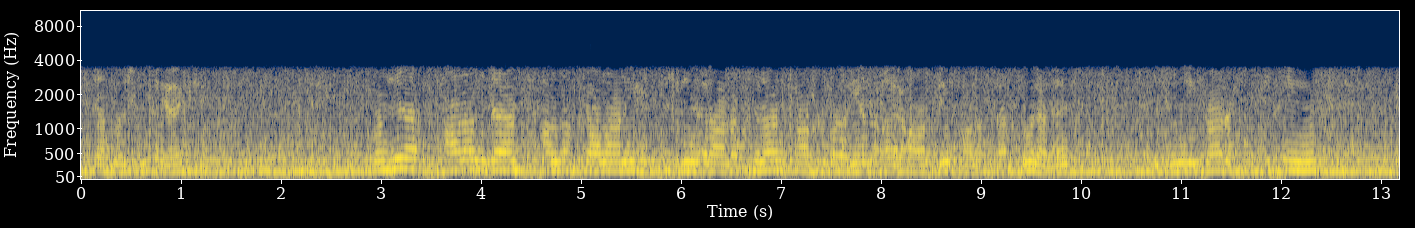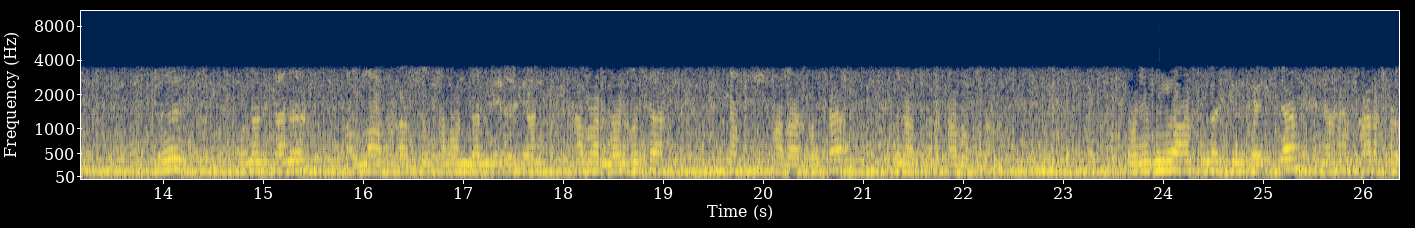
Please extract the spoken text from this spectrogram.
ehtiyot bo'lishimiz kerak. O'zi olamda alloh taoloning izni irodasi bilan sodir bo'ladigan g'ayrioddiy holatlar bo'ladi. Buni inkor etmaymiz biz bu narsani alloh rasul tomonidan berilgan xabarlar bo'lsa xabar bo'lsa bu narsani qabul qilamiz. O'zi dunyo oxirlashgan paytda har xil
